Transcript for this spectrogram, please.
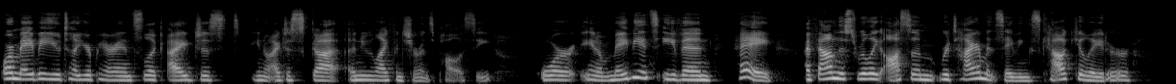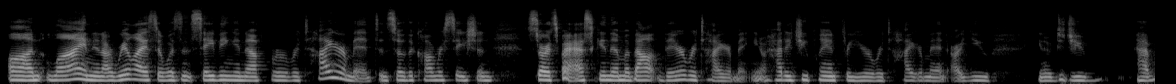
or maybe you tell your parents look i just you know i just got a new life insurance policy or you know maybe it's even hey i found this really awesome retirement savings calculator online and I realized I wasn't saving enough for retirement. And so the conversation starts by asking them about their retirement. You know, how did you plan for your retirement? Are you, you know, did you have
